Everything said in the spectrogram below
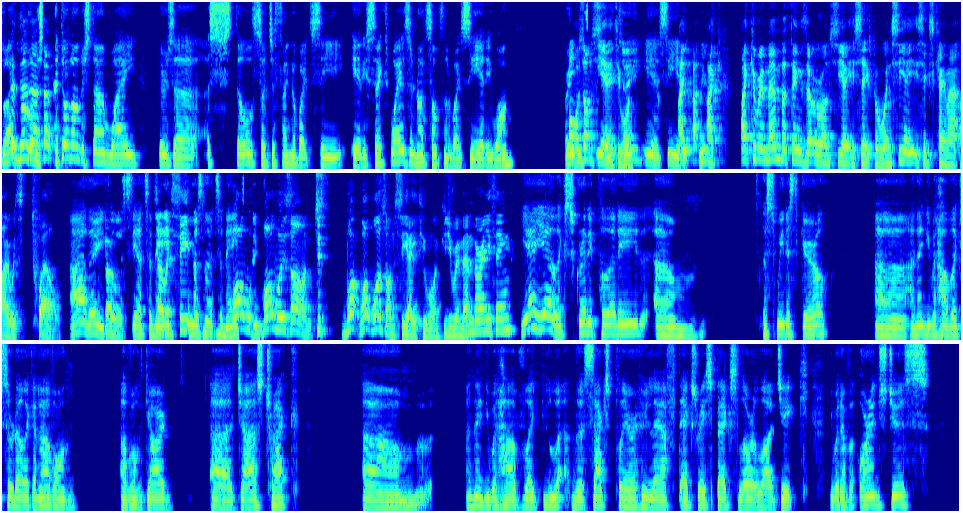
So I don't, I don't understand why there's a, a, still such a thing about C86. Why is there not something about C81? Or what was on C81? Yeah, C82. I, I, I, can remember things that were on C86, but when C86 came out, I was 12. Ah, there you so, go. See, it's an so C- it? It's what, what was on? Just what what was on C81? Could you remember anything? Yeah, yeah, like Scritti Politti, um, The Sweetest Girl. Uh, and then you would have like sort of like an avant avant garde uh, jazz track. Um, and then you would have like the sax player who left X-Ray Spex, Lora Logic. You would have Orange Juice.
